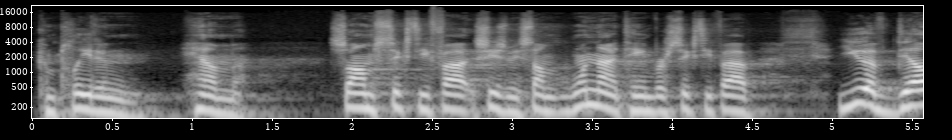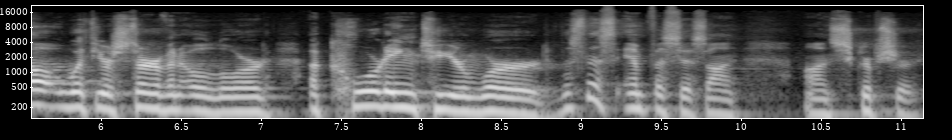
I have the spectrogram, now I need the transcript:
complete in Him. Psalm 65, excuse me, Psalm 119, verse 65. You have dealt with your servant, O Lord, according to your word. Listen to this emphasis on, on Scripture.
